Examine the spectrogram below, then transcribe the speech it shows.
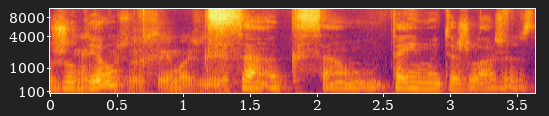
judeu, Sim, que, são, que são, têm muitas lojas.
